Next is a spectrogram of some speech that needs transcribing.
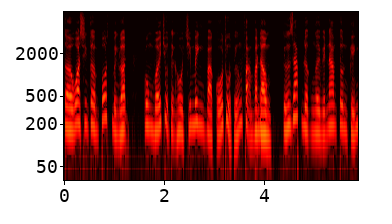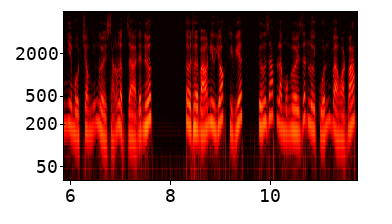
Tờ Washington Post bình luận, cùng với Chủ tịch Hồ Chí Minh và cố Thủ tướng Phạm Văn Đồng, tướng Giáp được người Việt Nam tôn kính như một trong những người sáng lập ra đất nước. Tờ Thời báo New York thì viết, tướng Giáp là một người rất lôi cuốn và hoạt bát,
